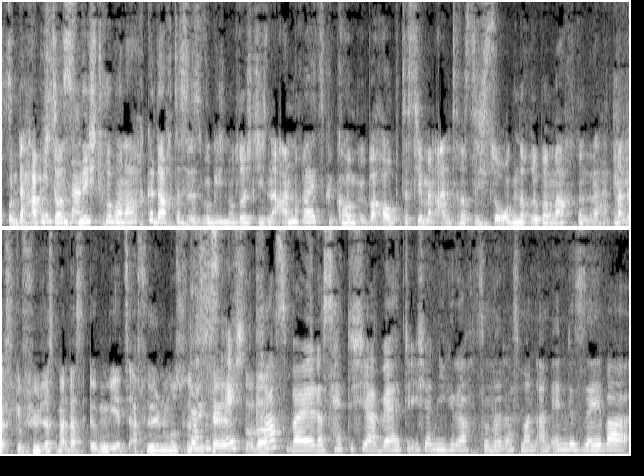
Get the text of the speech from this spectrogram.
echt Und da habe ich sonst nicht drüber nachgedacht. Das ist wirklich nur durch diesen Anreiz gekommen, überhaupt, dass jemand anderes sich Sorgen darüber macht. Und dann hat man das Gefühl, dass man das irgendwie jetzt erfüllen muss für Das sich ist selbst. echt oder krass, weil das hätte ich ja, wer hätte ich ja nie gedacht, so, ne, dass man am Ende selber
